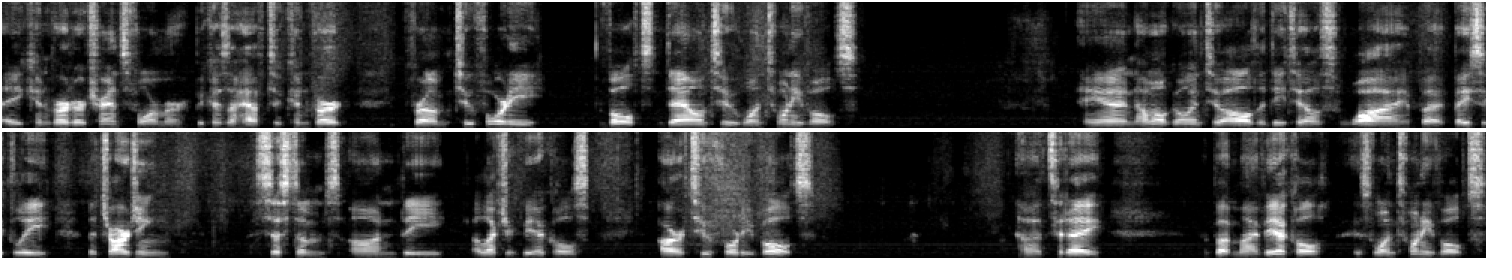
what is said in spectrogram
a converter transformer because I have to convert from 240 volts down to 120 volts. And I won't go into all the details why, but basically the charging systems on the electric vehicles are 240 volts uh, today, but my vehicle is 120 volts,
